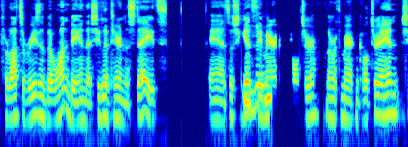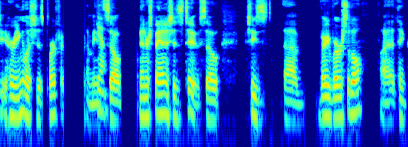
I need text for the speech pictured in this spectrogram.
for lots of reasons, but one being that she lived here in the states, and so she gets the Mhm. American culture, North American culture, and she her English is perfect. I mean, Yeah. so and her Spanish is too. So she's uh, very versatile. I think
